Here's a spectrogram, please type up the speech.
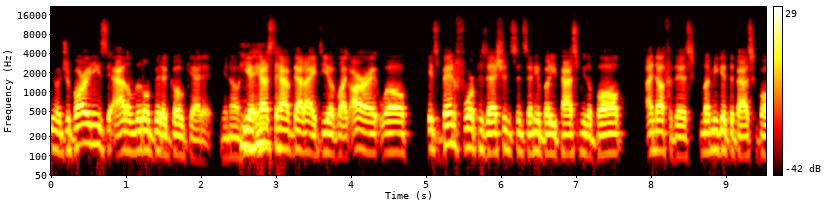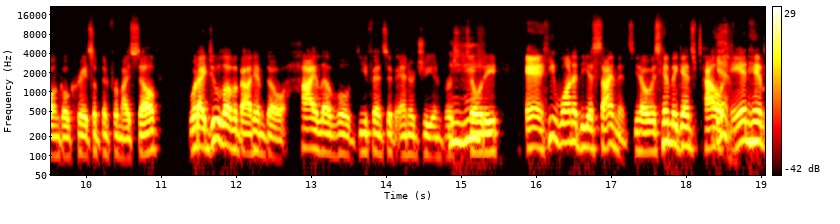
know Jabari needs to add a little bit of go get it. You know, he Mhm. has to have that idea of like, all right, well, it's been four possessions since anybody passed me the ball. Enough of this. Let me get the basketball and go create something for myself. What I do love about him, though, high level defensive energy and versatility. And he wanted the assignments. You know, it was him against Paolo Yeah. and him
